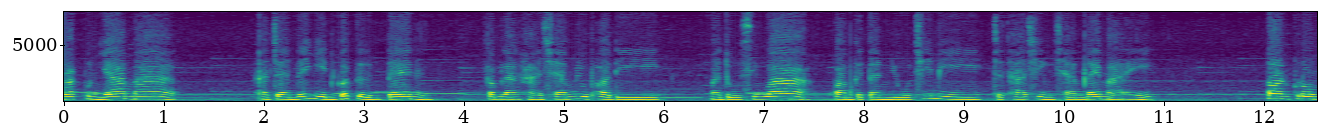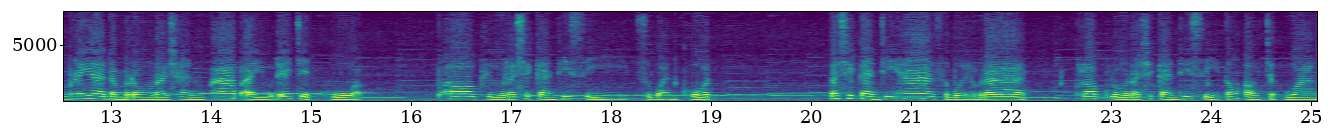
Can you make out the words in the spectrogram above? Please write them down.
รักคุณย่ามาก อาจารย์ได้ยินก็ตื่นเต้นกำลังหาแชมป์อยู่พอดี มาดูซิว่าความกระตัญญูที่มีจะท้าชิงแชมป์ได้ไหม ตอนกรมพระยาดำรงราชานุภาพอายุได้เจ็ดขวบ พ่อคือรัชกาลที่สี่สวรรคต รัชกาลที่ห้าสวยราช ครอบครัวรัชกาลที่สี่ต้องออกจากวัง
